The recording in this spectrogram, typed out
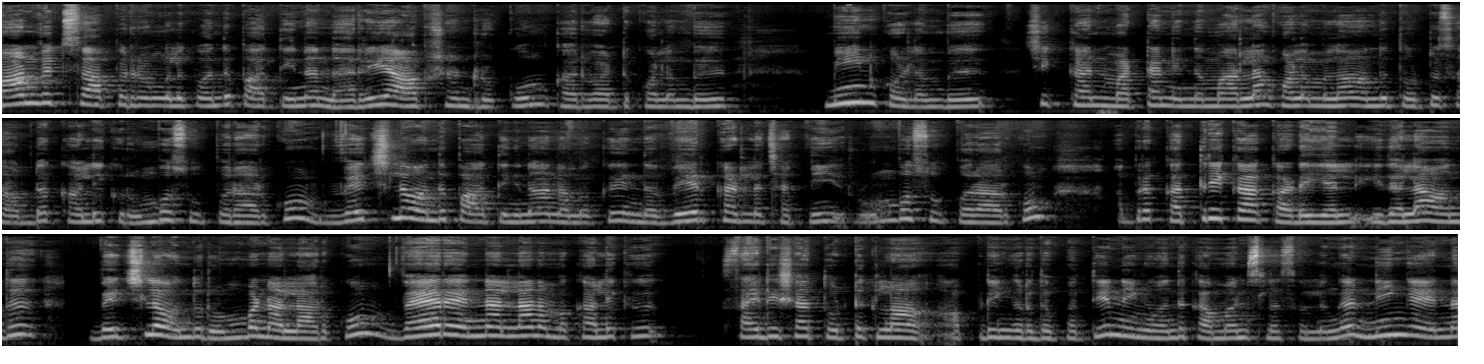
நான்வெஜ் சாப்பிட்றவங்களுக்கு வந்து பார்த்தீங்கன்னா நிறைய ஆப்ஷன் இருக்கும். கருவாட்டு குழம்பு மீன் குழம்பு சிக்கன் மட்டன் இந்த மாதிரிலாம் குழம்புலாம் வந்து தொட்டு சாப்பிட களிக்கு ரொம்ப சூப்பராக இருக்கும். வெஜ்ஜில் வந்து பார்த்திங்கன்னா நமக்கு இந்த வேர்க்கடலை சட்னி ரொம்ப சூப்பராக இருக்கும். அப்புறம் கத்திரிக்காய் கடையல் இதெல்லாம் வந்து வெஜ்ஜில் வந்து ரொம்ப நல்லாயிருக்கும் வேறு என்னெல்லாம் நம்ம களிக்கு சைடிஷ்ஷாக தொட்டுக்கலாம் அப்படிங்கிறத பற்றி நீங்கள் வந்து கமெண்ட்ஸில் சொல்லுங்கள் நீங்கள் என்ன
